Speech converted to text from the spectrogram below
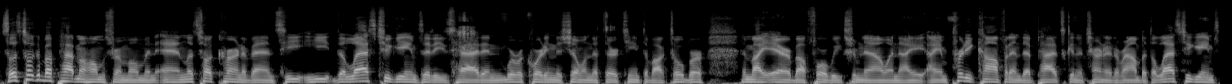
So let's talk about Pat Mahomes for a moment, and let's talk current events. He he, the last two games that he's had, and we're recording the show on the 13th of October, and might air about four weeks from now. And I I am pretty confident that Pat's going to turn it around. But the last two games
